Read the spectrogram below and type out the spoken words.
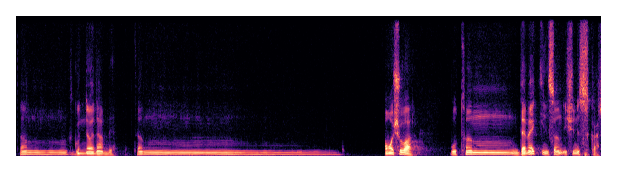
Tın, günne önemli. Tın. Ama şu var. Bu tın demek insanın işini sıkar.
